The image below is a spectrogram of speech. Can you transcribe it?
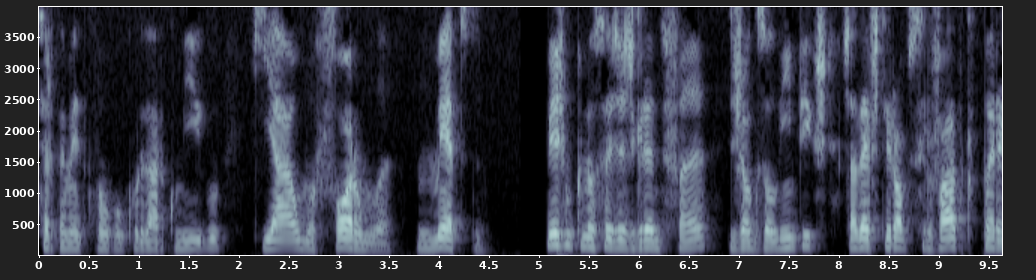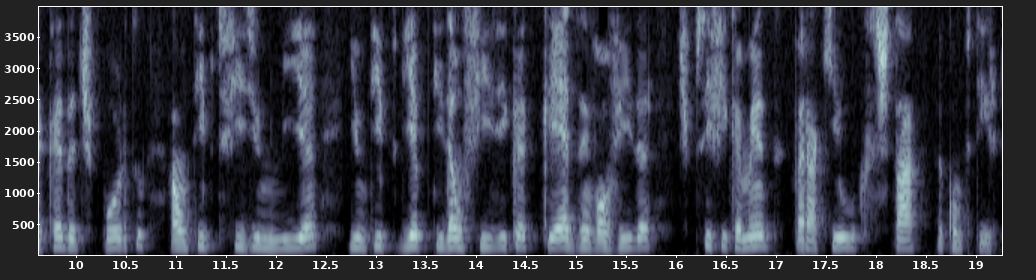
certamente que vão concordar comigo que há uma fórmula, um método. Mesmo que não sejas grande fã de Jogos Olímpicos, já deves ter observado que para cada desporto há um tipo de fisionomia e um tipo de aptidão física que é desenvolvida especificamente para aquilo que se está a competir.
